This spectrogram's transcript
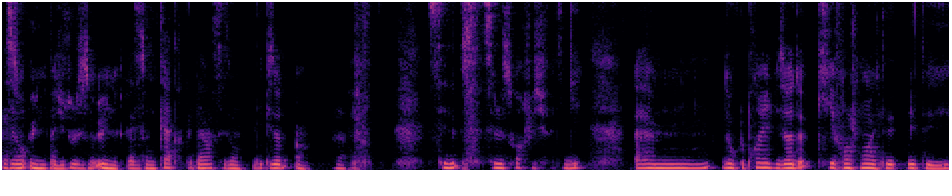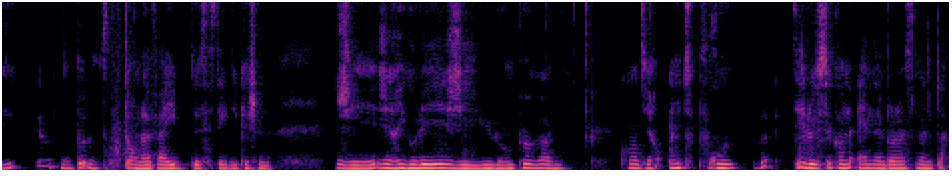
La saison 1, pas du tout la saison 1, la saison 4, la dernière saison, l'épisode 1. Voilà. C'est le soir, je suis fatiguée. Euh, donc le premier épisode qui franchement était, était dans la vibe de Sex Education. J'ai rigolé, j'ai eu un peu, euh, comment dire, honte pour eux. C'est le second hand embarrassment là.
